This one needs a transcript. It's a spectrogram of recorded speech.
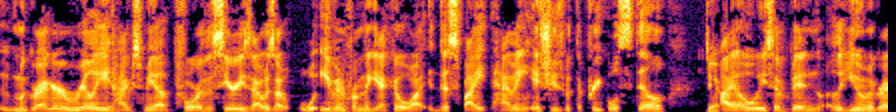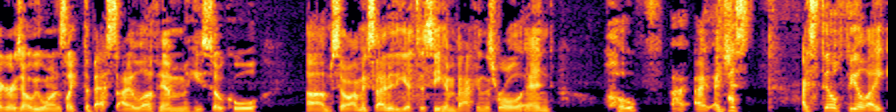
McGregor really hypes me up for the series. I was uh, even from the get go, despite having issues with the prequels, still, Yeah. I always have been Ewan McGregor as Obi Wan is like the best. I love him. He's so cool. Um, so I'm excited to get to see him back in this role and hope. I, I, I just I still feel like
